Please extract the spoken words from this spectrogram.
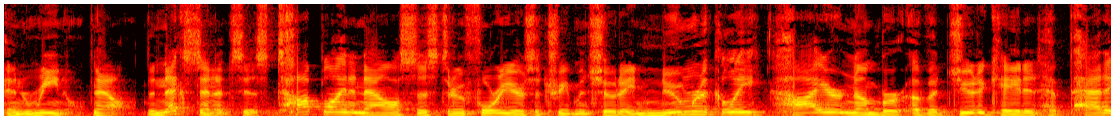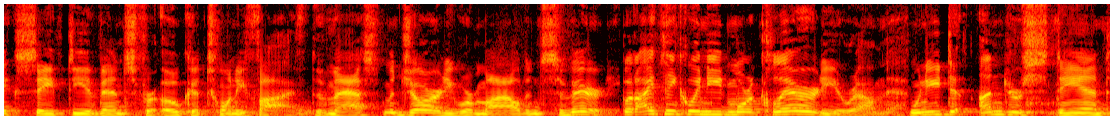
and renal. Now, the next sentence is top line analysis through four years of treatment showed a numerically higher number of adjudicated hepatic safety events for OCA 25. The vast majority were mild in severity. But I think we need more clarity around that. We need to understand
